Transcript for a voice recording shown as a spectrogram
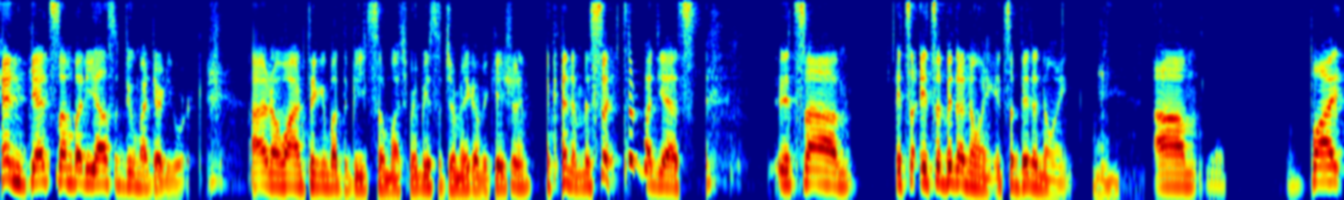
and get somebody else to do my dirty work. I don't know why i'm thinking about the beach so much. Maybe it's a jamaica vacation. I kind of miss it but yes. It's um it's it's a bit annoying. It's a bit annoying. Um but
